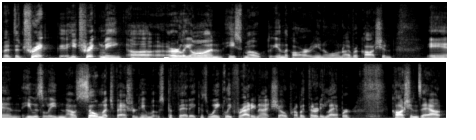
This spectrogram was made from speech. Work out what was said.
But the trick, he tricked me uh, early on. He smoked in the car, you know, on every caution, and he was leading. I was so much faster than him; it was pathetic. It was weekly Friday night show, probably thirty lapper. Caution's out.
